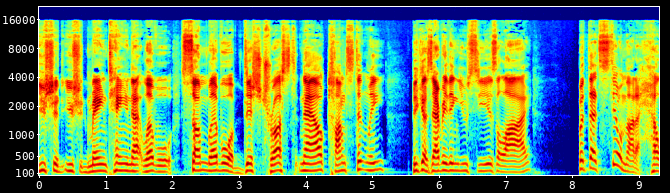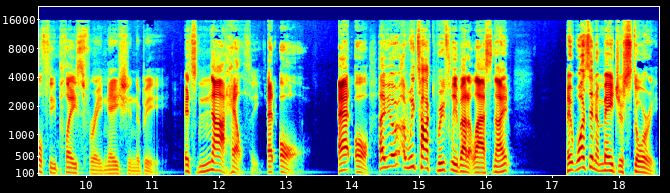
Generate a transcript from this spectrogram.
You should you should maintain that level, some level of distrust now constantly because everything you see is a lie. But that's still not a healthy place for a nation to be. It's not healthy at all. At all. We talked briefly about it last night. It wasn't a major story.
